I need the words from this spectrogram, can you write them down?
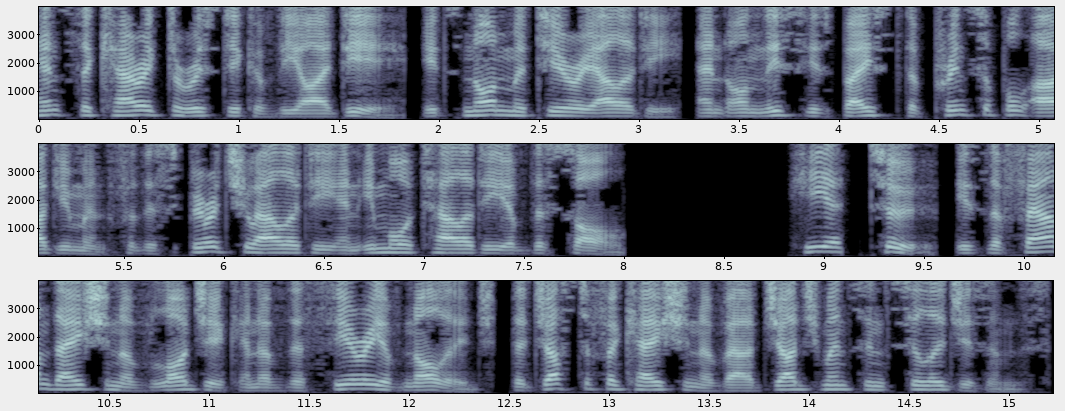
hence the characteristic of the idea, its non-materiality, and on this is based the principal argument for the spirituality and immortality of the soul. Here, too, is the foundation of logic and of the theory of knowledge, the justification of our judgments and syllogisms.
